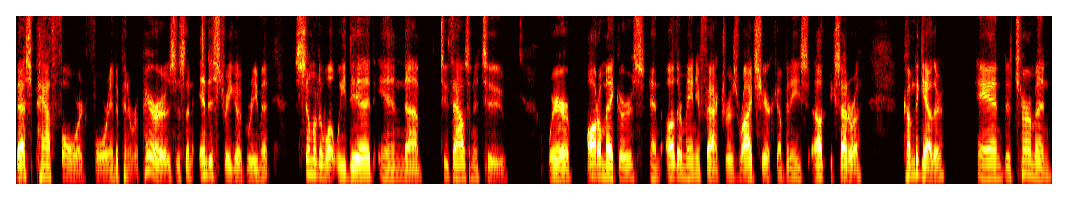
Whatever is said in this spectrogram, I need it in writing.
best path forward for independent repairers is an industry agreement similar to what we did in uh, 2002, where automakers and other manufacturers, rideshare companies, uh, etc., come together and determine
